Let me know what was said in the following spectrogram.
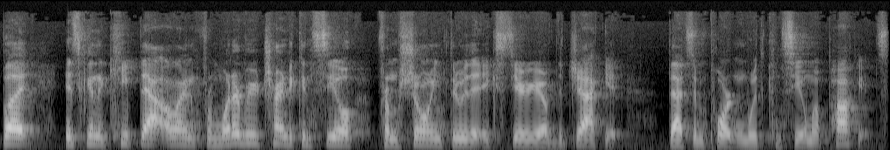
but it's going to keep that outline from whatever you're trying to conceal from showing through the exterior of the jacket. That's important with concealment pockets.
